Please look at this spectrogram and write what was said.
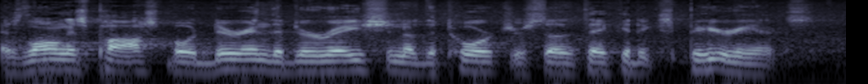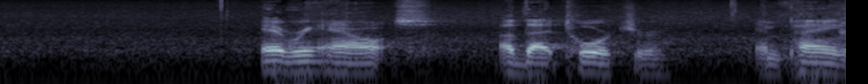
as long as possible during the duration of the torture so that they could experience every ounce of that torture and pain.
